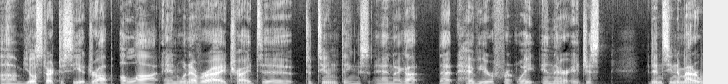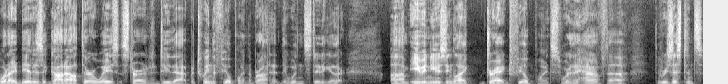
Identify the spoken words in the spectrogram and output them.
um, you'll start to see it drop a lot. And whenever I tried to to tune things and I got that heavier front weight in there, it just it didn't seem to matter what I did. As it got out there, a ways it started to do that between the field point and the broadhead, they wouldn't stay together. Um, even using like dragged field points where they have the the resistance.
